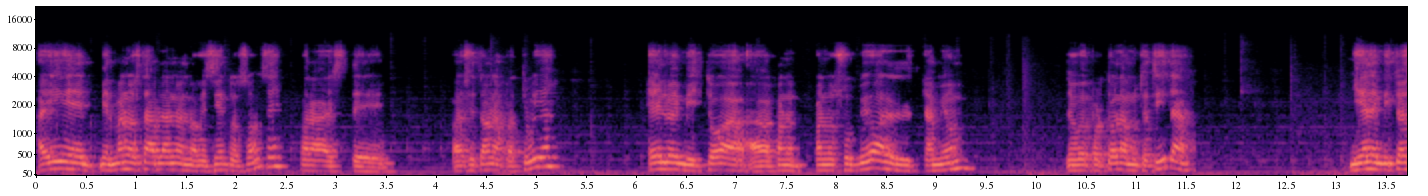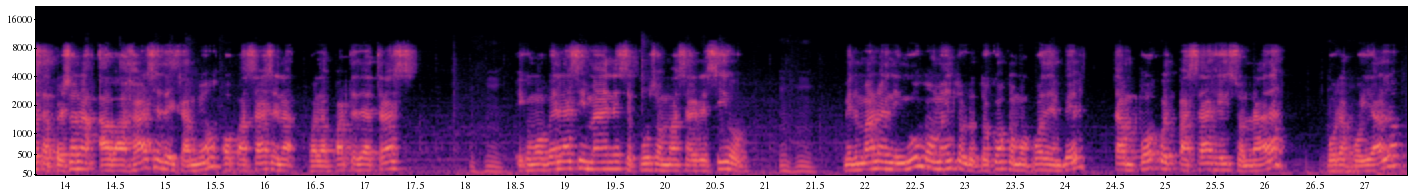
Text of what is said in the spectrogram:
Ahí eh, mi hermano está hablando al 911 para este para citar una patrulla. Él lo invitó a, cuando subió al camión le reportó la muchachita. Y él invitó a esa persona a bajarse del camión o pasarse por la parte de atrás. Y como ven las imágenes, se puso más agresivo. Mi hermano en ningún momento lo tocó, como pueden ver. Tampoco el pasaje hizo nada por apoyarlo.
